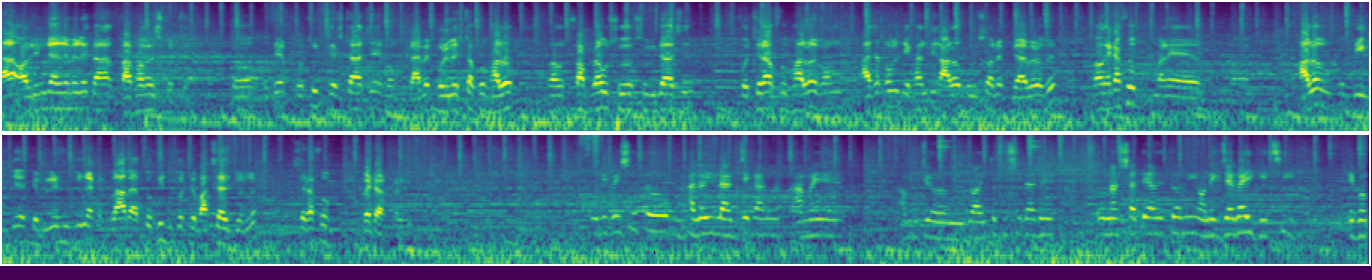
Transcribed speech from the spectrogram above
তারা অল ইন্ডিয়া লেভেলে তারা পারফরমেন্স করছে। তো ওদের প্রচুর চেষ্টা আছে এবং ক্লাবের পরিবেশটা খুব ভালো এবং সব রকম সুযোগ সুবিধা আছে। কোচেরা খুব ভালো এবং আশা করি যে এখান থেকে আরও ভবিষ্যতে অনেক প্লেয়ার বেরোবে এবং এটা খুব মানে ভালো দিক যে টেবিল জন্য একটা ক্লাব এত কিছু করছে বাচ্চাদের জন্য, সেটা খুব বেটার কি। পরিবেশে তো ভালোই লাগছে কারণ আমি আমি জয়ন্ত খুশিদারের, ওনার সাথে আমি তো আমি অনেক জায়গায় গেছি এবং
